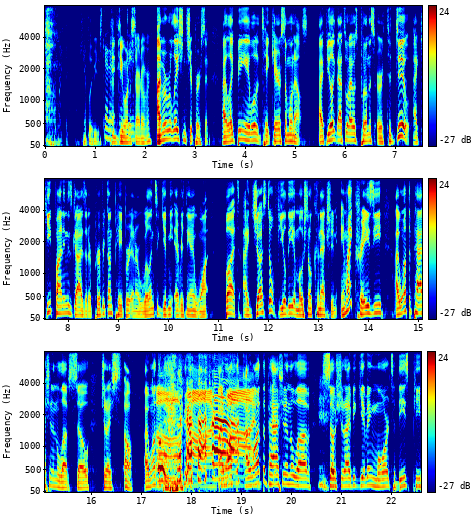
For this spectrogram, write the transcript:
Oh my god, I can't believe you just Get did Do you wanna start over? I'm a relationship person. I like being able to take care of someone else. I feel like that's what I was put on this earth to do. I keep finding these guys that are perfect on paper and are willing to give me everything I want, but I just don't feel the emotional connection. Am I crazy? I want the passion and the love. So should I? Oh, I want the. I, want the I want the passion and the love. So should I be giving more to these pe-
